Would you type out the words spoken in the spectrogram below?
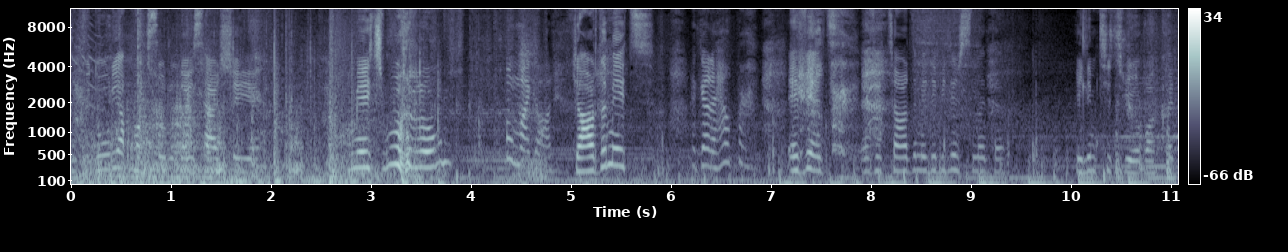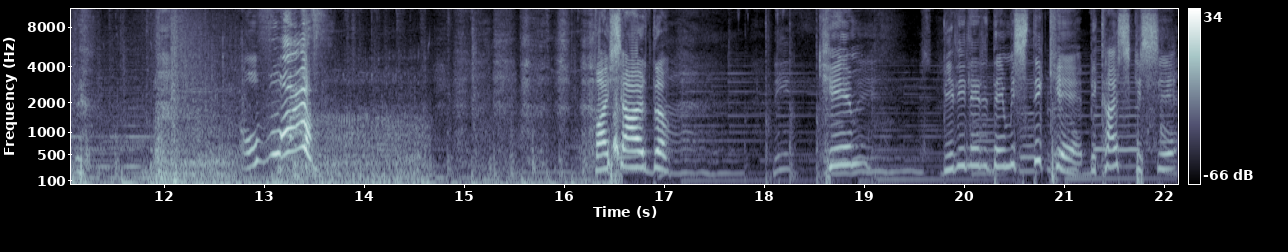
çünkü doğru yapmak zorundayız her şeyi. Mecburum. Oh my god. Yardım et. I gotta help her. Evet. Evet yardım edebilirsin hadi. Elim titriyor bak hadi. of of! Başardım. Kim? Birileri demişti ki birkaç kişi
